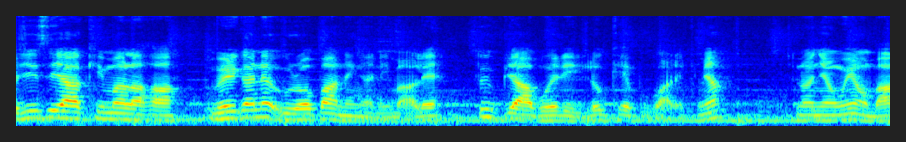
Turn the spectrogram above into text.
ပကြီးစရာခီမာလာဟာအမေရိကန်နဲ့ဥရောပနိုင်ငံတွေမှာလည်းသူ့ပြပွဲတွေလုပ်ခဲ့ပူပါတယ်ခင်ဗျာကျွန်တော်ညံဝင်းအောင်ပါ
